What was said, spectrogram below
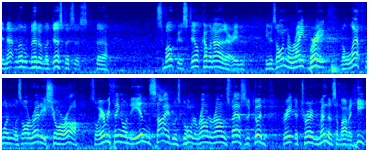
in that little bit of a distance, the smoke is still coming out of there. He, was- on the right brake. The left one was already shore off, so everything on the inside was going around and around as fast as it could, creating a tremendous amount of heat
